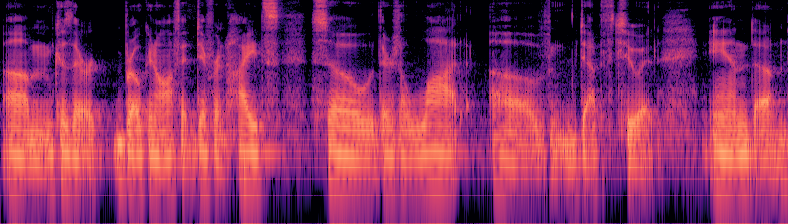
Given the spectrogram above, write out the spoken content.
because um, they're broken off at different heights. So there's a lot of depth to it. And um,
